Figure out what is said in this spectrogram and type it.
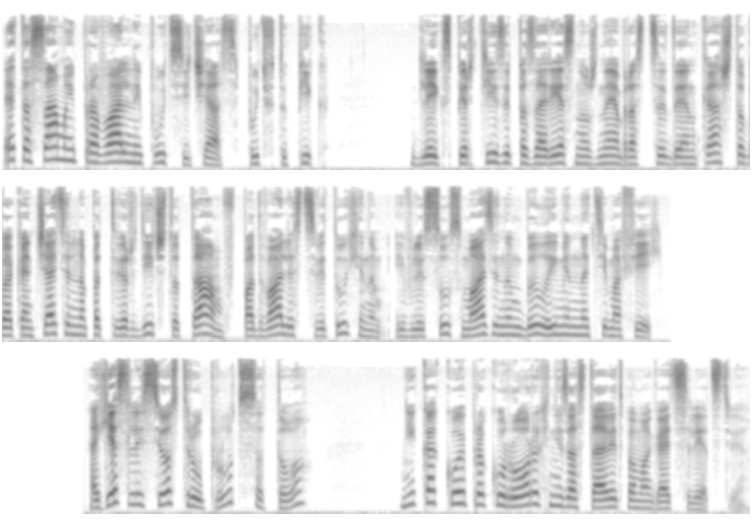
Это самый провальный путь сейчас, путь в тупик. Для экспертизы позарез нужны образцы ДНК, чтобы окончательно подтвердить, что там, в подвале с Цветухиным и в лесу с Мазиным был именно Тимофей. А если сестры упрутся, то никакой прокурор их не заставит помогать следствию.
